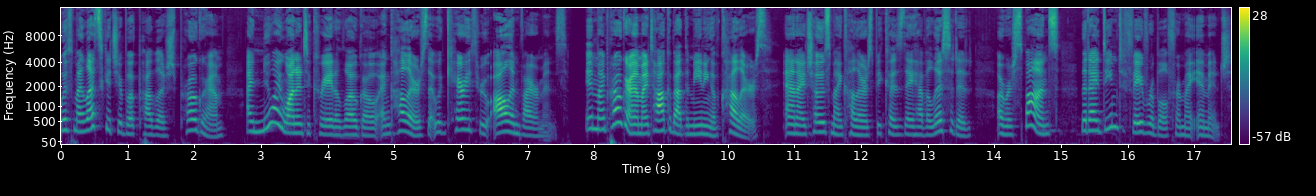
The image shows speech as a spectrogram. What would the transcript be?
With my Let's Get Your Book Published program, I knew I wanted to create a logo and colors that would carry through all environments. In my program, I talk about the meaning of colors, and I chose my colors because they have elicited a response that I deemed favorable for my image.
